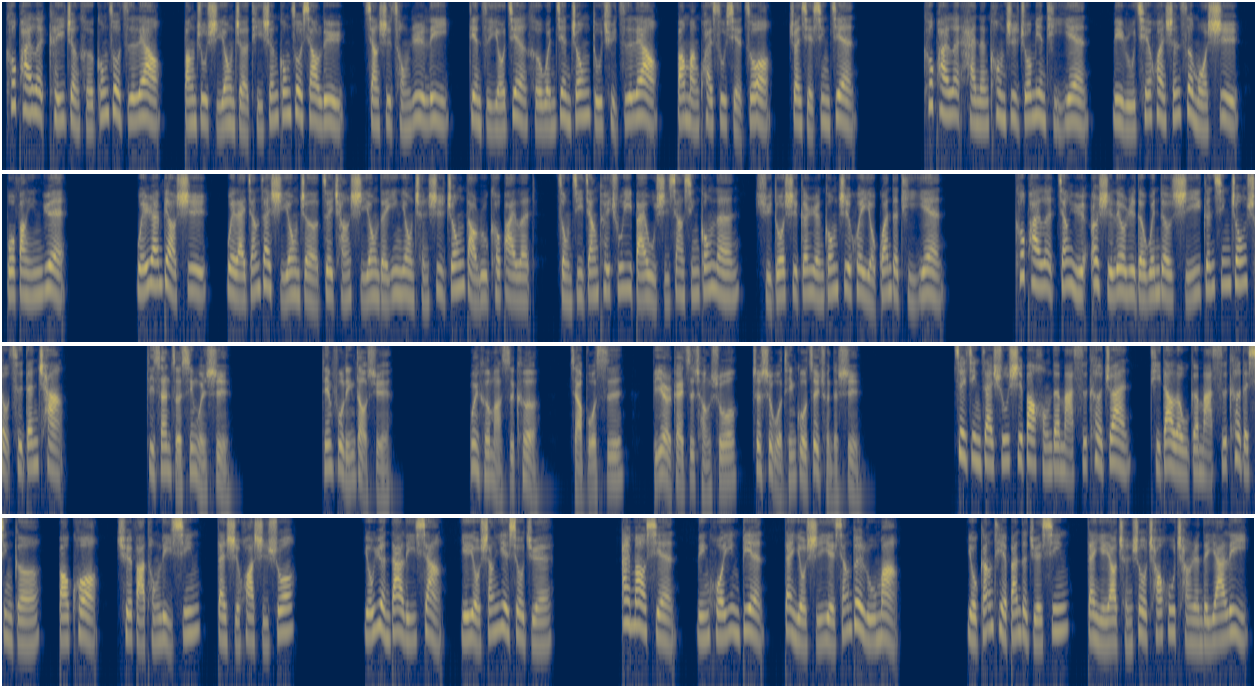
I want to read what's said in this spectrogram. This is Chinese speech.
Copilot 可以整合工作资料，帮助使用者提升工作效率，像是从日历、电子邮件和文件中读取资料，帮忙快速写作、撰写信件。Copilot 还能控制桌面体验，例如切换深色模式、播放音乐。微软表示，未来将在使用者最常使用的应用程式中导入 Copilot，总计将推出一百五十项新功能，许多是跟人工智慧有关的体验。Copilot 将于二十六日的 Windows 十一更新中首次登场。第三则新闻是：颠覆领导学。为何马斯克、贾伯斯、比尔盖茨常说这是我听过最蠢的事？最近在书市爆红的《马斯克传》。提到了五个马斯克的性格，包括缺乏同理心，但实话实说；有远大理想，也有商业嗅觉；爱冒险，灵活应变，但有时也相对鲁莽；有钢铁般的决心，但也要承受超乎常人的压力；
